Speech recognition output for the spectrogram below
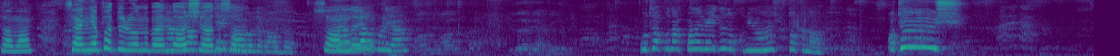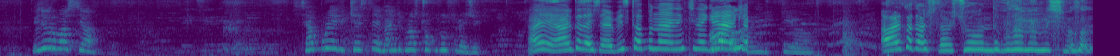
Tamam. Sen yapa dur onu ben de Ya, aşağıda kaldı. Gel sandığı lan yok. buraya. Bu tapınak bana meydan okunuyor. Ha su tapınağı. Ateş! Geliyorum Asya. Sen burayı bir kessene. Bence burası çok uzun sürecek. Hayır arkadaşlar biz tapınağın içine girerken Aa, gitti ya. arkadaşlar şu anda bulamamış bulun.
